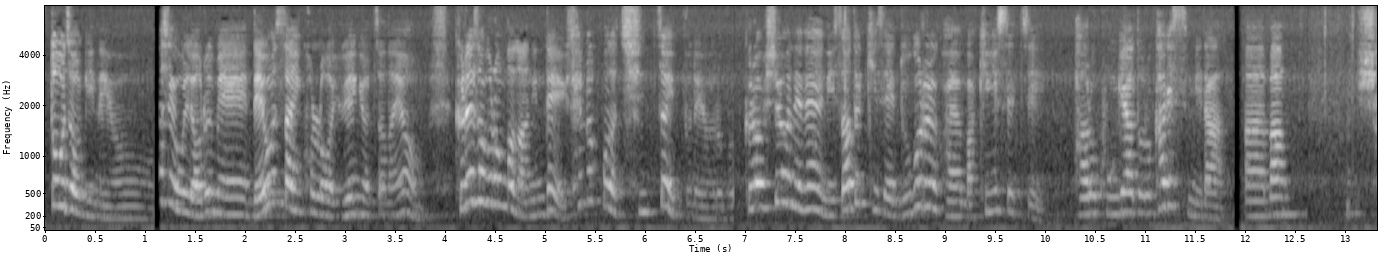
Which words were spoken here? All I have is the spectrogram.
압도적이네요. 사실 올 여름에 네온 사인 컬러가 유행이었잖아요. 그래서 그런 건 아닌데 생각보다 진짜 이쁘네요, 여러분. 그럼 시온이는 이 서드킷에 누구를 과연 마킹했을지 바로 공개하도록 하겠습니다. 빠밤. 샥.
